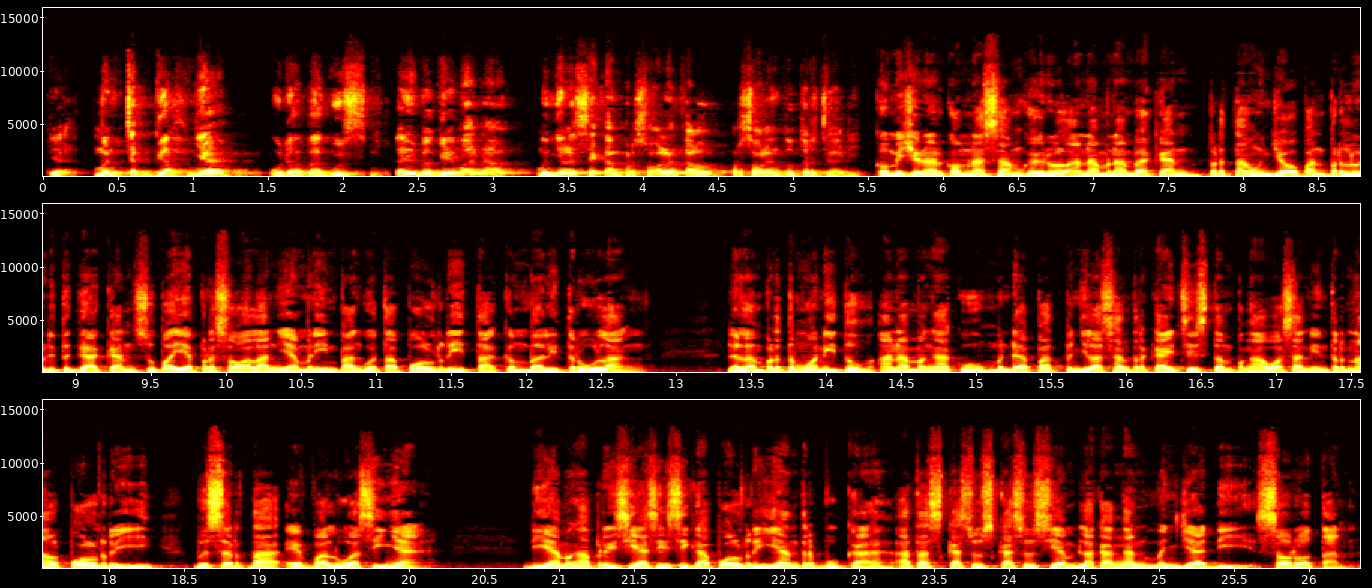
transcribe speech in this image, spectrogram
Ya, mencegahnya udah bagus. Tapi bagaimana menyelesaikan persoalan kalau persoalan itu terjadi? Komisioner Komnas HAM Khairul Anam menambahkan, pertanggungjawaban perlu ditegakkan supaya persoalan yang menimpa anggota Polri tak kembali terulang. Dalam pertemuan itu, Ana mengaku mendapat penjelasan terkait sistem pengawasan internal Polri beserta evaluasinya. Dia mengapresiasi sikap Polri yang terbuka atas kasus-kasus yang belakangan menjadi sorotan.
